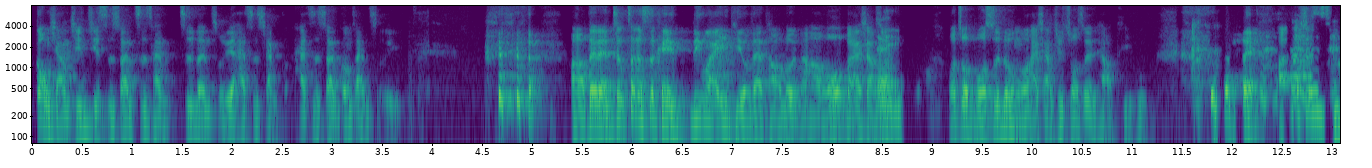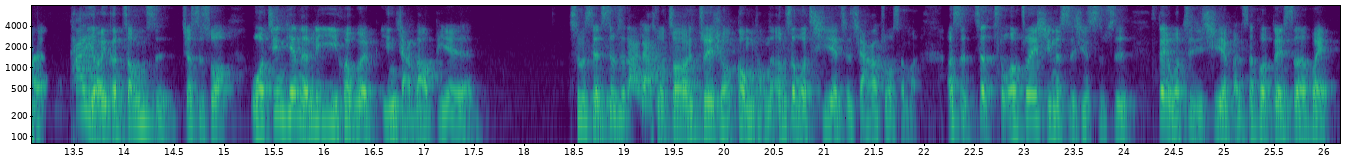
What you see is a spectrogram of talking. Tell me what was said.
共享经济是算资产资本主义，还是想还是算共产主义？啊，对对，这这个是可以另外一题我在讨论的哈。我本来想说，我做博士论文，我还想去做这条题目。对，好，那就是什么？它有一个宗旨，就是说我今天的利益会不会影响到别人？是不是？是不是大家所追追求共同的，而不是我企业只想要做什么，而是这我追寻的事情是不是对我自己企业本身，或对社会，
